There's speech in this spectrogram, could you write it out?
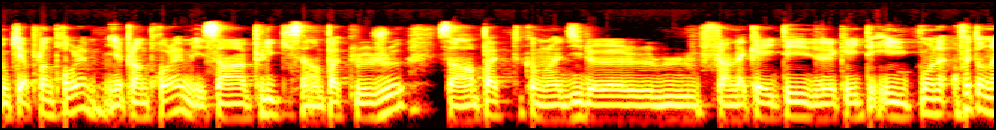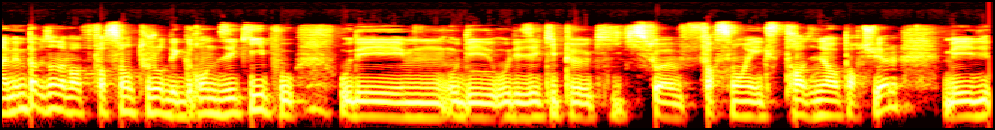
Donc il y a plein de problèmes, il y a plein de problèmes et ça implique, ça impacte le jeu, ça impacte, comme on a dit, le, la qualité, la qualité. Et en fait, on n'a même pas besoin d'avoir forcément toujours des grandes équipes ou, ou, des, ou, des, ou des équipes qui, soient forcément extraordinaires au Portugal, mais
